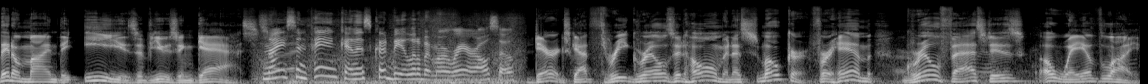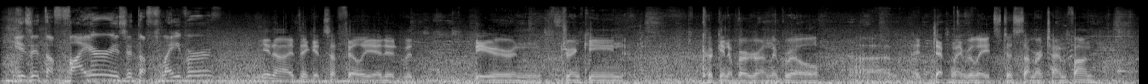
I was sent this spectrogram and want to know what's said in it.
they don't mind the ease of using gas. Nice and pink, and this could be a little bit more rare also. Derik's got three grills at home and a smoker. For him, Grill Fest is a way of life. Is it the fire? Is it the flavor? You know, I think it's affiliated with beer and drinking, cooking a burger on the grill. Uh, it definitely relates to summertime fun.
